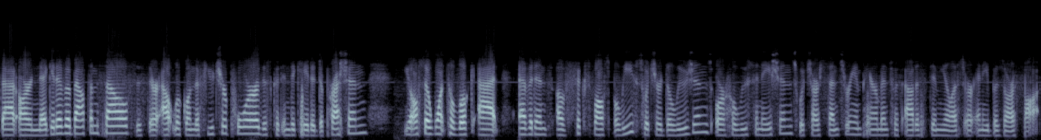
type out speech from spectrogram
that are negative about themselves? Is their outlook on the future poor? This could indicate a depression. You also want to look at evidence of fixed false beliefs, which are delusions, or hallucinations, which are sensory impairments without a stimulus or any bizarre thoughts.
